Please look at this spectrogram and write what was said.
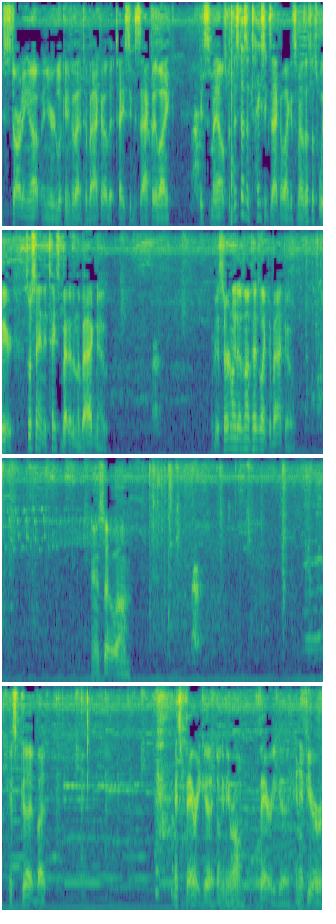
starting up and you're looking for that tobacco that tastes exactly like it smells, but this doesn't taste exactly like it smells. That's what's weird. So I'm saying it tastes better than the bag note. But it certainly does not taste like tobacco. And so, um, it's good, but it's very good. Don't get me wrong, very good. And if you're,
